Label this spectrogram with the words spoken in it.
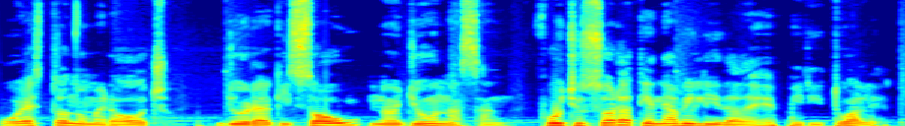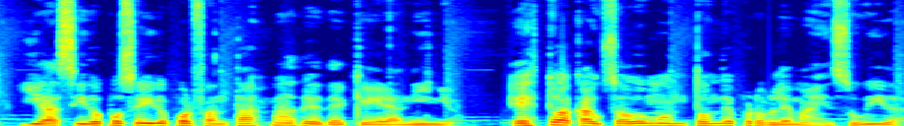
Puesto número 8. Yuragisou no Yunasan. Fujusora tiene habilidades espirituales y ha sido poseído por fantasmas desde que era niño. Esto ha causado un montón de problemas en su vida,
